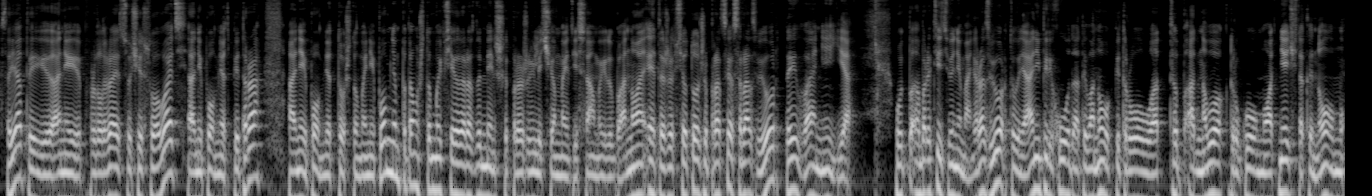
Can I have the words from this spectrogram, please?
стоят, и они продолжают существовать, они помнят Петра, они помнят то, что мы не помним, потому что мы все гораздо меньше прожили, чем эти самые дуба. Но это же все тот же процесс развертывания. Вот обратите внимание, развертывание, а не перехода от Иванова к Петрову, от одного к другому, от нечто к иному,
